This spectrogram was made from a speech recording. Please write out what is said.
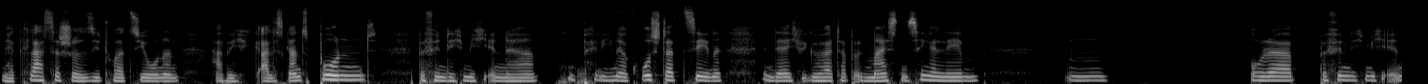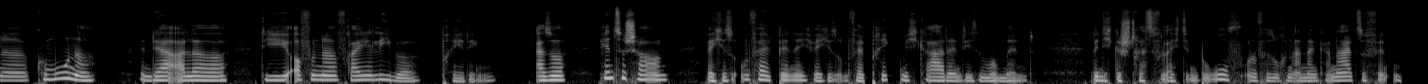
mehr klassische Situationen? Habe ich alles ganz bunt? Befinde ich mich in der Berliner Großstadtszene, in der ich, wie gehört habe, im meisten Single leben? Hm. Oder befinde ich mich in einer Kommune, in der alle die offene, freie Liebe predigen? Also hinzuschauen, welches Umfeld bin ich? Welches Umfeld prägt mich gerade in diesem Moment? Bin ich gestresst vielleicht im Beruf und versuche einen anderen Kanal zu finden?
